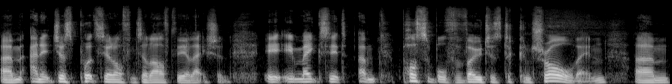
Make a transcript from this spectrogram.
Um, and it just puts it off until after the election. It, it makes it um, possible for voters to control then um,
